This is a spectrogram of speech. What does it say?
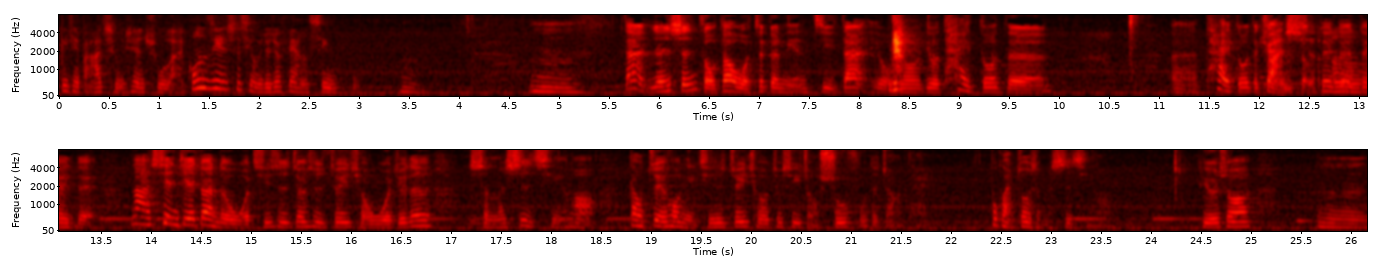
并且把它呈现出来。光是这件事情，我觉得就非常幸福。嗯嗯，但人生走到我这个年纪，当然有有有太多的呃太多的感受。对对对对。那现阶段的我，其实就是追求，我觉得什么事情哈，到最后你其实追求就是一种舒服的状态，不管做什么事情哦。比如说，嗯，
